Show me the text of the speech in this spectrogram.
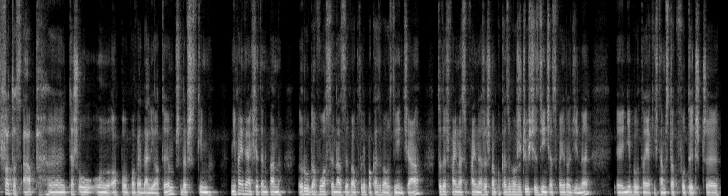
Photos App e, też opowiadali o tym. Przede wszystkim nie pamiętam, jak się ten pan rudowłosy nazywał, który pokazywał zdjęcia. To też fajna, fajna rzecz, no pokazywał rzeczywiście zdjęcia swojej rodziny. E, nie był to jakiś tam stock footage, czy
